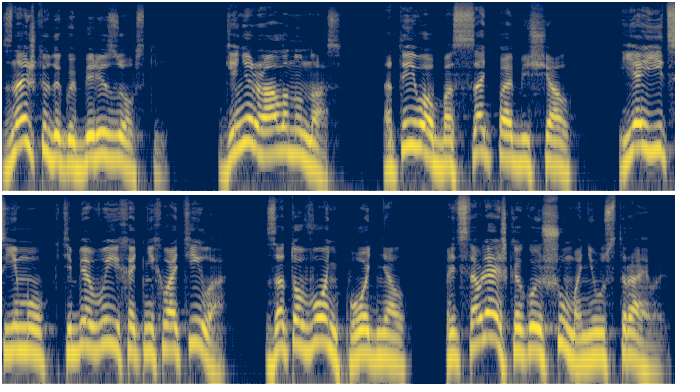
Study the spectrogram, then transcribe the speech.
Знаешь, кто такой Березовский? Генерал он у нас. А ты его обоссать пообещал. Яиц ему к тебе выехать не хватило. Зато вонь поднял. Представляешь, какой шум они устраивают?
